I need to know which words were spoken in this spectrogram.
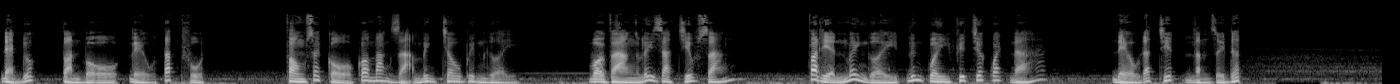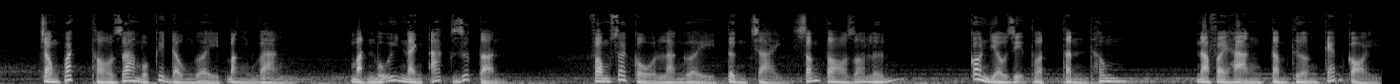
Đèn đuốc toàn bộ đều tắt phụt. Phòng xoay cổ có mang dạ Minh Châu bên người, vội vàng lấy ra chiếu sáng, phát hiện mấy người đứng quay phía trước quách đá. Đều đã chết lăn dưới đất. Trong quách thò ra một cái đầu người bằng vàng, mặt mũi nành ác dữ tợn. phòng xoay cổ là người từng trải sóng to gió lớn, có nhiều dị thuật thần thông, nào phải hạng tầm thường kém cỏi,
